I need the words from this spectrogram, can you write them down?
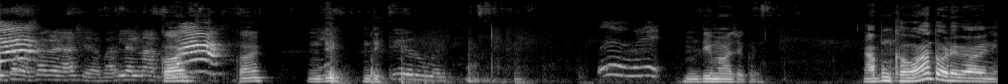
तेव्हा सगळ्या अशा भरलेल्या नाक. काय? काय? दे दे. पिरू मध्ये दे माझ्याकडं. आपण खाऊ हा थोड्या वेळाने.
